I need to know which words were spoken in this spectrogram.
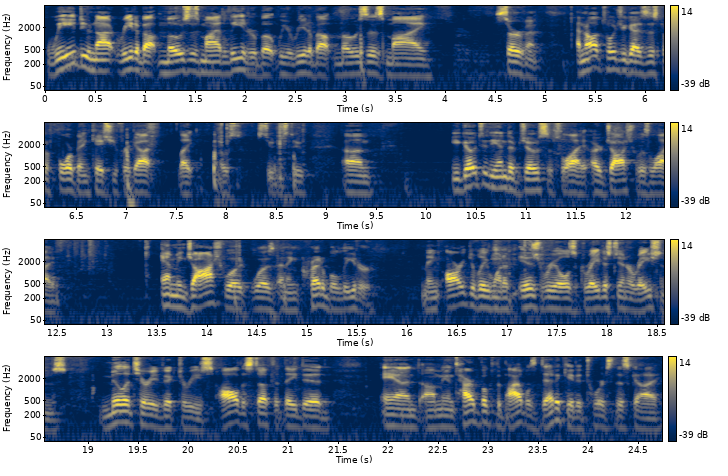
We do not read about Moses, my leader, but we read about Moses, my servant. I know I've told you guys this before, but in case you forgot, like most students do, um, you go to the end of Joseph's life or Joshua's life. I mean, Joshua was an incredible leader. I mean, arguably one of Israel's greatest generations, military victories, all the stuff that they did. And um, the entire book of the Bible is dedicated towards this guy.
